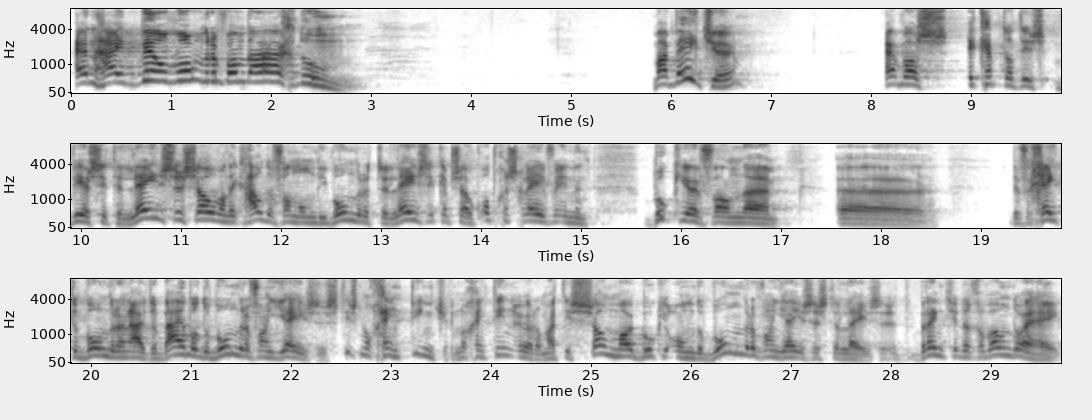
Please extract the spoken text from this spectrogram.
en hij wil wonderen vandaag doen. Maar weet je, er was, ik heb dat eens weer zitten lezen zo, want ik hou ervan om die wonderen te lezen. Ik heb ze ook opgeschreven in een boekje van uh, de vergeten wonderen uit de Bijbel, de wonderen van Jezus. Het is nog geen tientje, nog geen tien euro, maar het is zo'n mooi boekje om de wonderen van Jezus te lezen. Het brengt je er gewoon doorheen.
